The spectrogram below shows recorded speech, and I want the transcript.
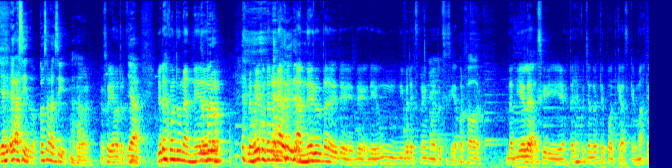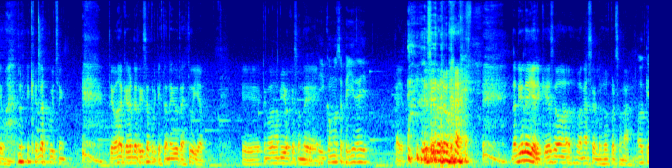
Y es es así, ¿no? Cosas así. Bueno, eso ya es otro Ya. tema. Yo les cuento una anécdota. pero- Les voy a contar una anécdota de, de, de, de un nivel extremo de toxicidad. Por favor. Daniela, si estás escuchando este podcast, que más te vale que lo escuchen, te vas a caer de risa porque esta anécdota es tuya. Eh, tengo dos amigos que son de... ¿Y cómo se apellida ella? Cállate. Daniela y Eric, esos van a ser los dos personajes. Ok.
